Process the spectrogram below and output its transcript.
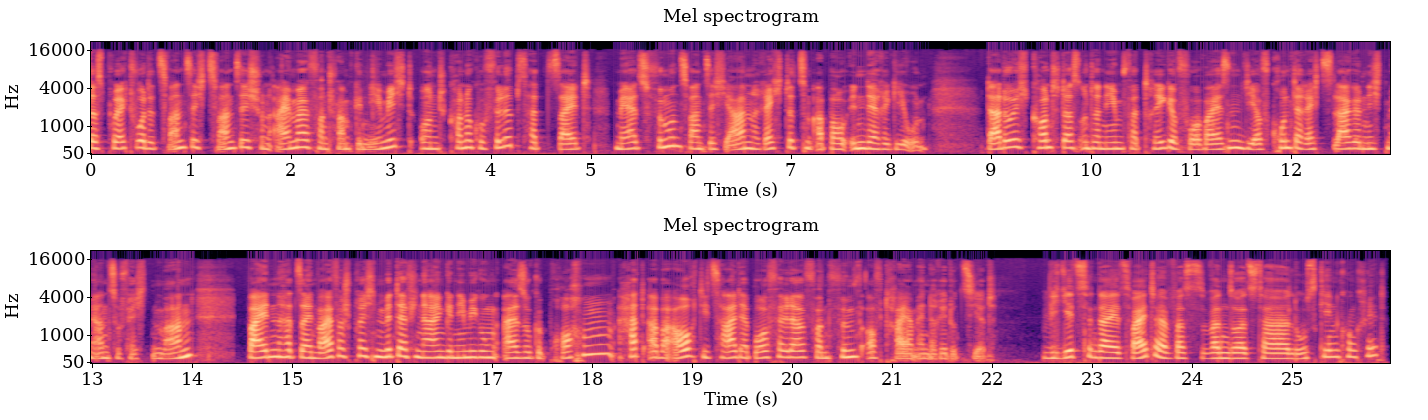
das Projekt wurde 2020 schon einmal von Trump genehmigt und ConocoPhillips hat seit mehr als 25 Jahren Rechte zum Abbau in der Region. Dadurch konnte das Unternehmen Verträge vorweisen, die aufgrund der Rechtslage nicht mehr anzufechten waren. Biden hat sein Wahlversprechen mit der finalen Genehmigung also gebrochen, hat aber auch die Zahl der Bohrfelder von fünf auf drei am Ende reduziert. Wie geht es denn da jetzt weiter? Was, wann soll es da losgehen konkret?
